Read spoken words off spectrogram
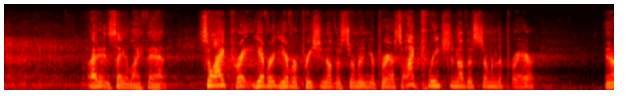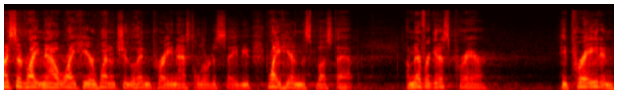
I didn't say it like that. So I pray. You ever, you ever preached another sermon in your prayer? So I preached another sermon in the prayer. And I said, Right now, right here, why don't you go ahead and pray and ask the Lord to save you? Right here in this bus stop. I'll never get his prayer. He prayed and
